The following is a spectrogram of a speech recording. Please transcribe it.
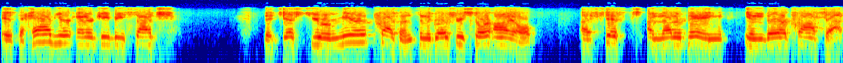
is to have your energy be such that just your mere presence in the grocery store aisle assists another being in their process.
